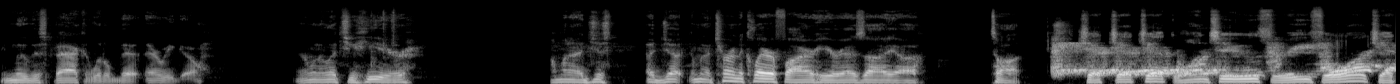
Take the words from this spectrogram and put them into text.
Let move this back a little bit. There we go. And I'm gonna let you hear. I'm going to just adjust. I'm going to turn the clarifier here as I uh, talk. Check, check, check. One, two, three, four. Check,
